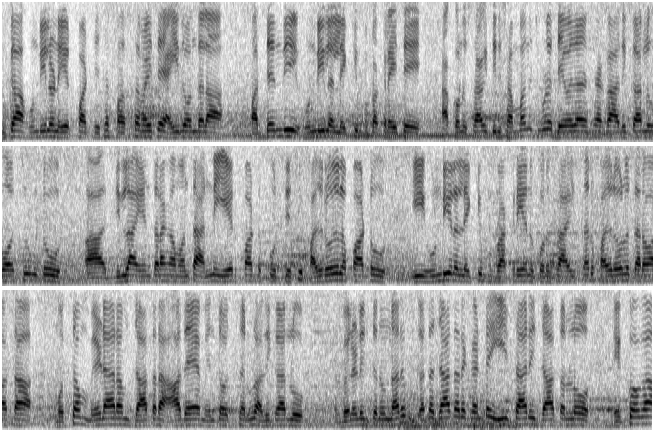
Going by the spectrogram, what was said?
ఇంకా హుండీలను ఏర్పాటు చేశారు. ప్రస్తుతం అయితే ఐదు వందల పద్దెనిమిది హుండీల లెక్కింపు ప్రక్రియతే కొనసాగి దీనికి సంబంధించి కూడా దేవాదాయ శాఖ అధికారులు కావచ్చు ఇటు జిల్లా యంత్రాంగం అంతా అన్ని ఏర్పాట్లు పూర్తి చేసి పది రోజుల పాటు ఈ హుండీల లెక్కింపు ప్రక్రియను కొనసాగిస్తారు. పది రోజుల తర్వాత మొత్తం మేడారం జాతర ఆదాయం ఎంత వచ్చినా కూడా అధికారులు వెల్లడించనున్నారు. గత జాతర కంటే ఈసారి జాతరలో ఎక్కువగా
